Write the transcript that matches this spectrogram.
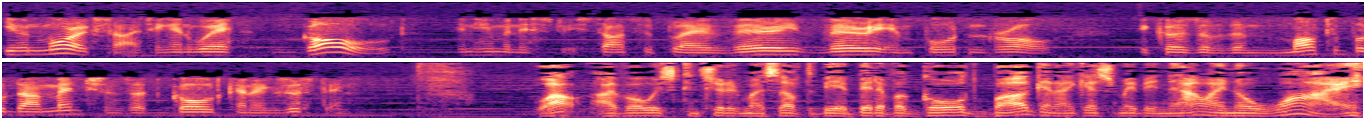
even more exciting, and where gold in human history starts to play a very, very important role because of the multiple dimensions that gold can exist in. Well, I've always considered myself to be a bit of a gold bug, and I guess maybe now I know why.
